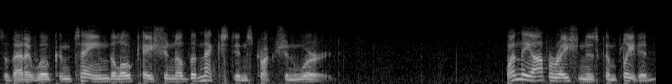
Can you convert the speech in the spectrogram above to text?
so that it will contain the location of the next instruction word. When the operation is completed,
